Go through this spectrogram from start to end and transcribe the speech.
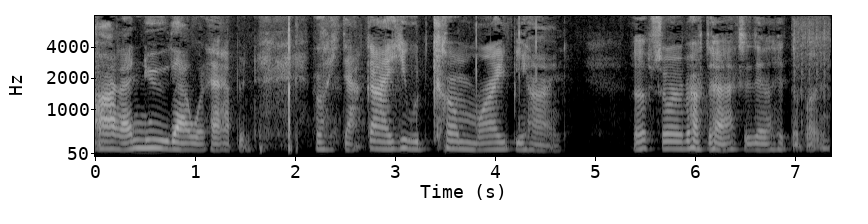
God, I knew that would happen. Like that guy, he would come right behind. Oops, sorry about that. Accidentally hit the button.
